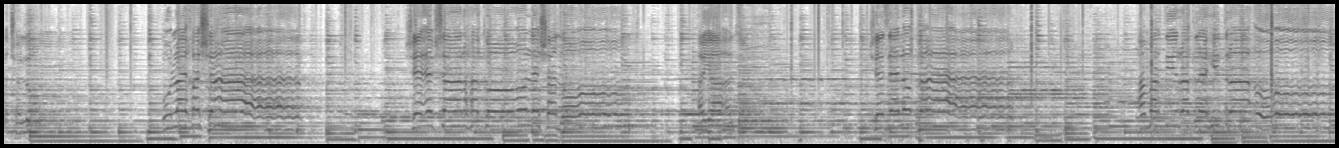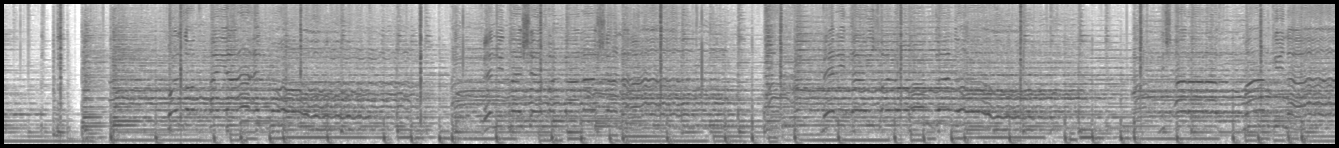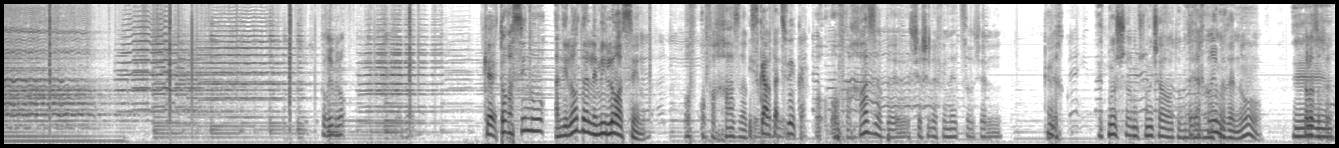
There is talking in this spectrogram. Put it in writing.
אמרת שלום. אולי חשב שאפשר הכל לשנות. היה עצוב שזה לא כך. אמרתי רק להתראות כן. טוב, עשינו, אני לא יודע למי לא עשינו. עופ- עפרה חזה. הזכרת צביקה. עפרה חזה בשיר של אפי נצר של... כן. אתמול שלומית שרה אותו. בזה. איך קוראים לזה, נו? אה, אתה לא זוכר.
